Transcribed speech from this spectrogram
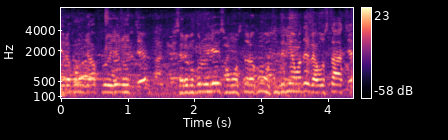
যেরকম যা প্রয়োজন হচ্ছে, সেরকম অনুযায়ী সমস্ত রকম ওষুধেরই আমাদের ব্যবস্থা আছে।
